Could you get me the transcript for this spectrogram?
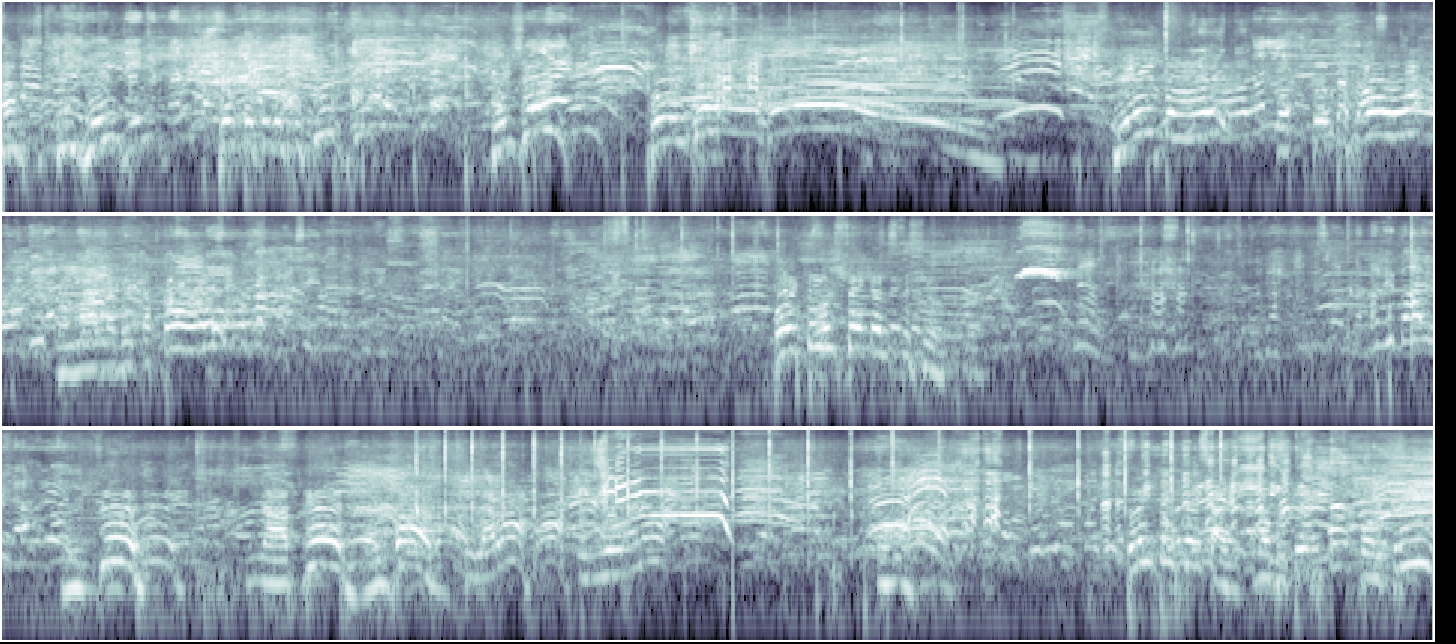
Ha? Bonjoy? Sente ko na shoot? Bonjoy? Bonjoy! Hey boy! Pagpunta oh, to! Mahalagot na to! 14 seconds to shoot. Good. Not good. Above. Silara. Inyong na. Oh. 20 seconds. Number 22 for 3.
